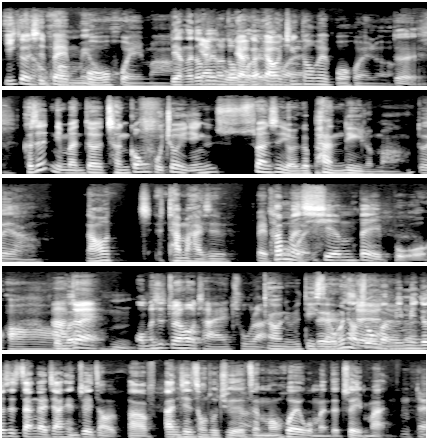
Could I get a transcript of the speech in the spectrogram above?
一个是被驳回吗？两个都被驳回，两个已经都被驳回了。对。可是你们的成功不就已经算是有一个判例了吗？对啊。然后他们还是。他们先被驳。啊，我们对，嗯，我们是最后才出来。然后你们第三，我们想说，我们明明就是三个家庭最早把案件送出去的，怎么会我们的最慢？对，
